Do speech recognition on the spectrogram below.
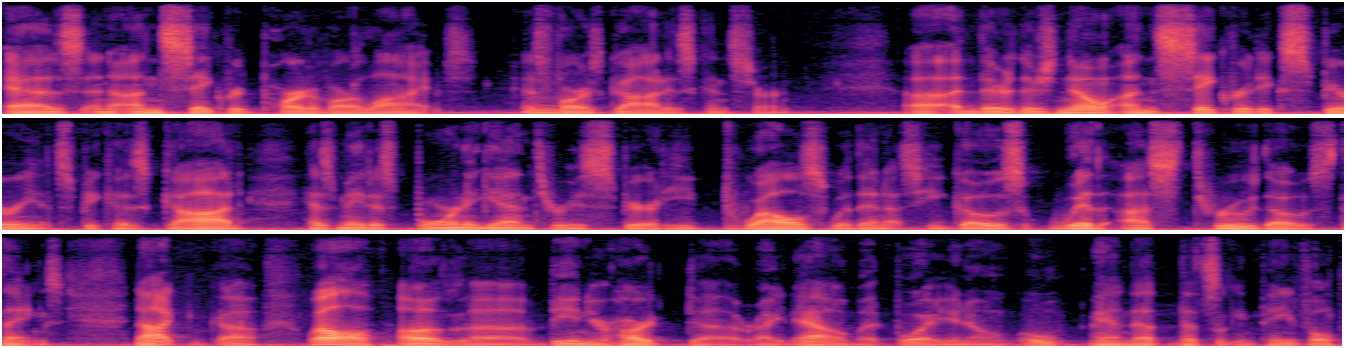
as an unsacred part of our lives as mm. far as God is concerned. Uh, there, there's no unsacred experience because God has made us born again through His Spirit. He dwells within us. He goes with us through those things. Not, uh, well, I'll uh, be in your heart uh, right now, but boy, you know, oh man, that, that's looking painful.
